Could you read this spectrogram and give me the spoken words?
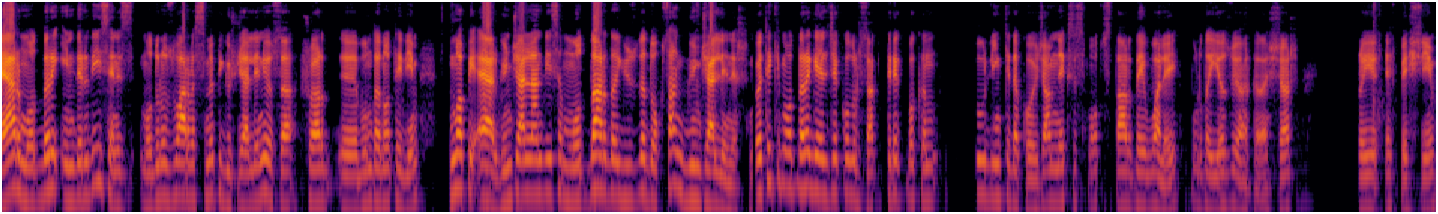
Eğer modları indirdiyseniz modunuz var ve SMAP'i güncelleniyorsa şu an e, bunu da not edeyim. SMAP'i eğer güncellendiyse modlar da %90 güncellenir. Öteki modlara gelecek olursak direkt bakın şu linki de koyacağım. Nexus Mod Stardew Valley. Burada yazıyor arkadaşlar. Burayı F5'liyim.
